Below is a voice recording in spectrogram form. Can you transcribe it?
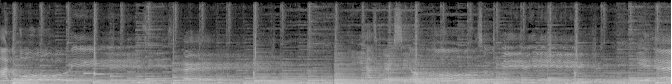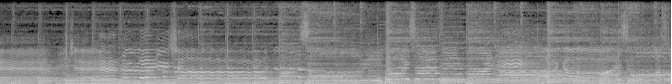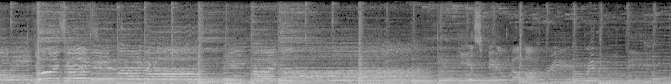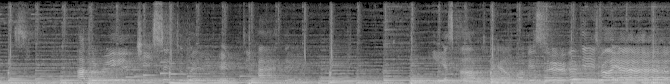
and hold and the rich he sent away empty handed. He has come to the help of his servant Israel.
